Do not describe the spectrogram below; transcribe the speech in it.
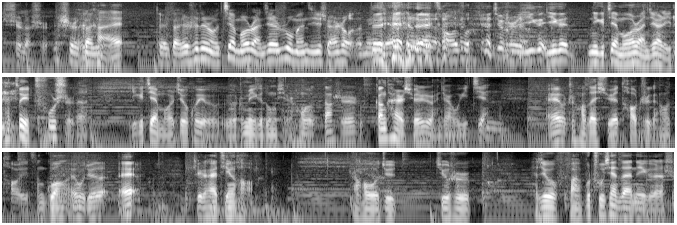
试了试，是看哎。对，感觉是那种建模软件入门级选手的那个 操作。就是一个一个那个建模软件里，它最初始的一个建模就会有有这么一个东西。然后当时刚开始学这个软件，我一建，嗯哎，我正好在学套质感，我套了一层光，哎，我觉得哎，这个还挺好。然后我就就是它就反复出现在那个视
